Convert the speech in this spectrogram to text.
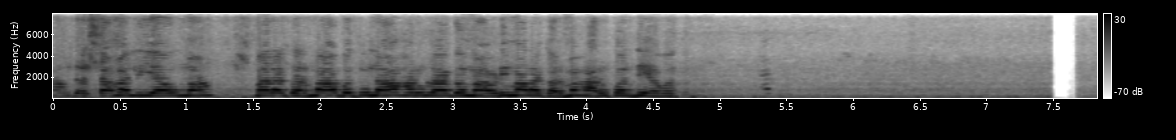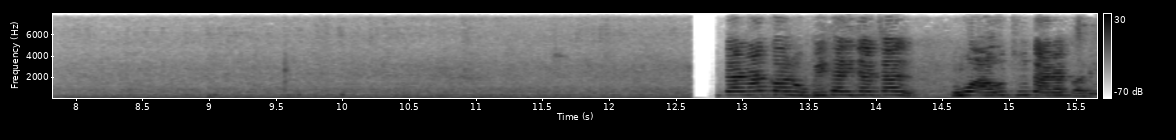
આમ દશામાં લઈ આવું માં. મારા ઘરમાં આ બધું ના સારું લાગે માવડી મારા ઘરમાં સારું કરી દે હવે તો તારા હું આવું છું તારા ઘરે.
